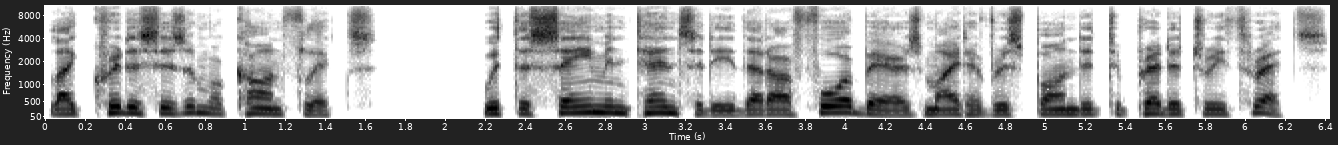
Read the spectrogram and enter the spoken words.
like criticism or conflicts, with the same intensity that our forebears might have responded to predatory threats.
